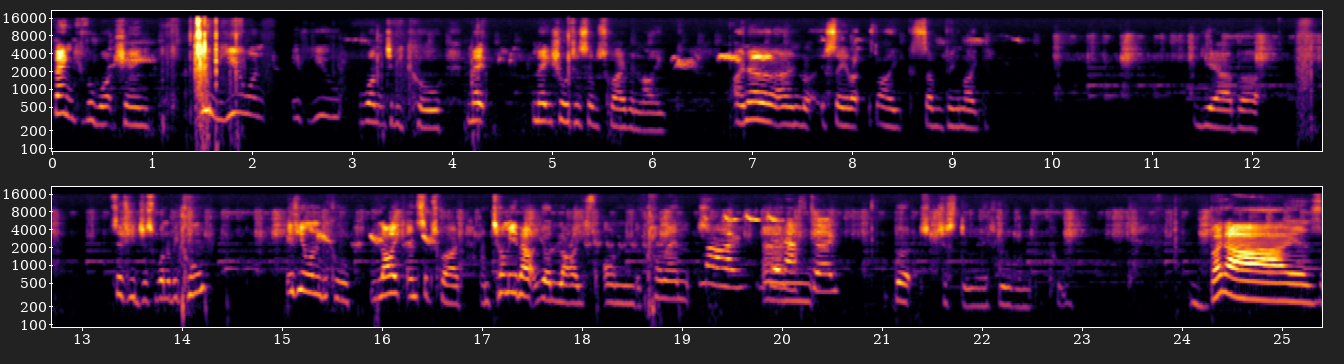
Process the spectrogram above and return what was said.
thank you for watching. If you want if you want to be cool, make make sure to subscribe and like. I know and like, say like like something like yeah, but so if you just want to be cool, if you want to be cool, like and subscribe and tell me about your life on the comments. No, you Um, don't have to. But just do it if you want to be cool. Bye guys.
